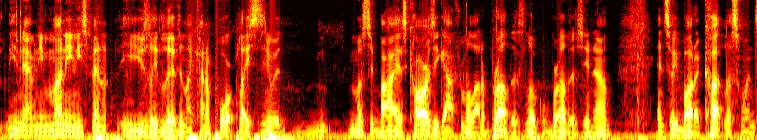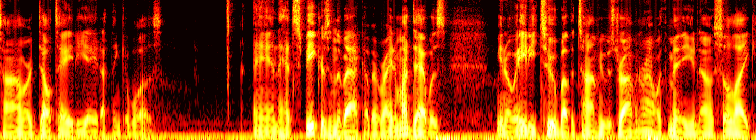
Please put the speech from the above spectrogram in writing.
he didn't have any money and he spent he usually lived in like kind of poor places and he would mostly buy his cars he got from a lot of brothers, local brothers, you know. And so he bought a Cutlass one time or Delta 88, I think it was. And they had speakers in the back of it, right? And my dad was, you know, 82 by the time he was driving around with me, you know. So like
